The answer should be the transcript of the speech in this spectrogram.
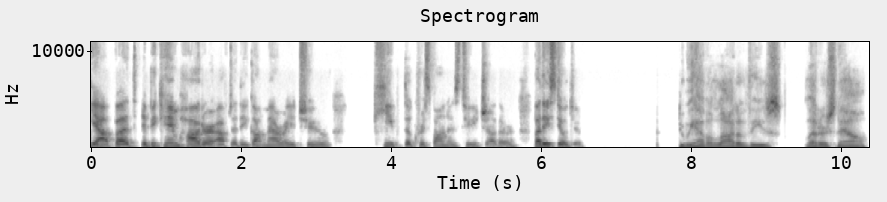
yeah but it became harder after they got married to keep the correspondence to each other but they still do do we have a lot of these letters now?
